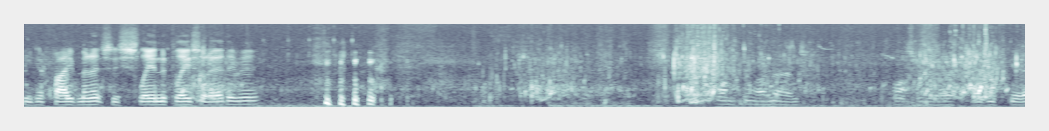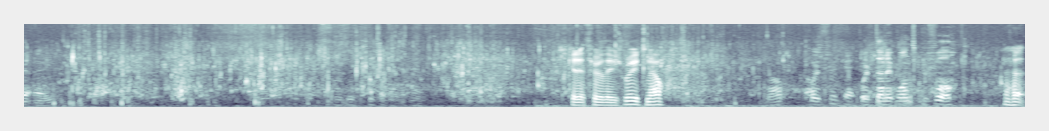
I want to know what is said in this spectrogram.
Been here five minutes, he's slaying the place already, mate. One thing I learned whilst we were I just get it out. Get it through these reeds now. Well, we've, we've done it once before.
